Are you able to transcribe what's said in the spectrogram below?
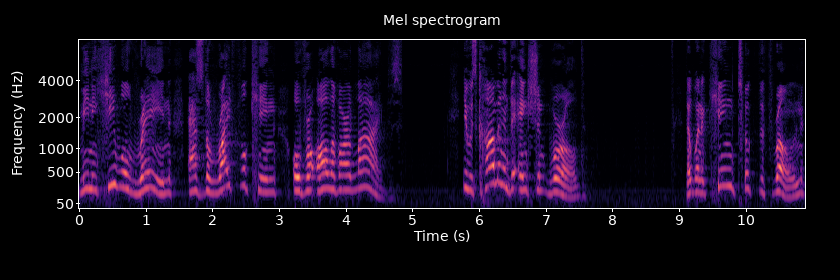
meaning he will reign as the rightful king over all of our lives. It was common in the ancient world that when a king took the throne,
